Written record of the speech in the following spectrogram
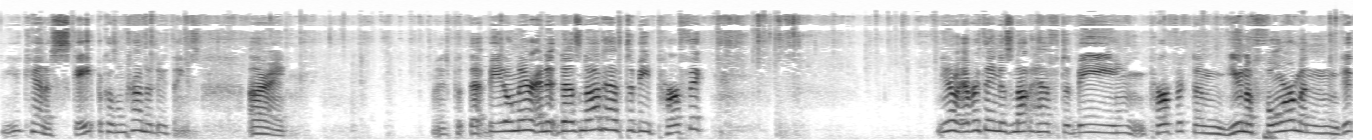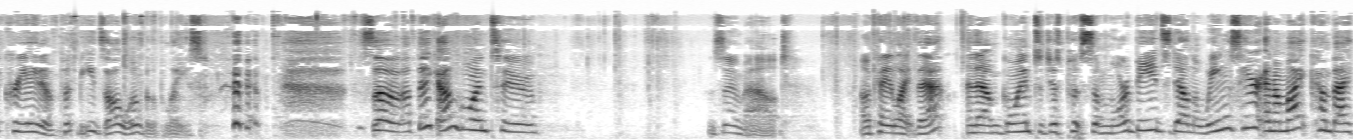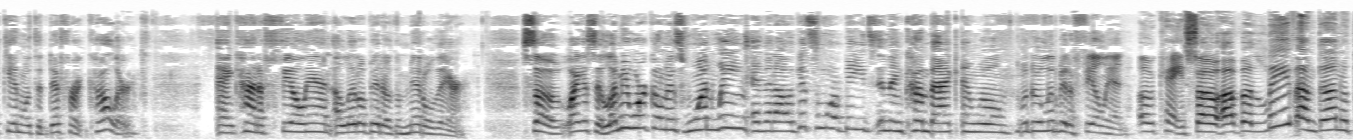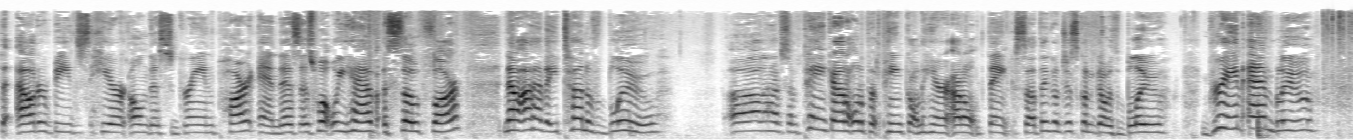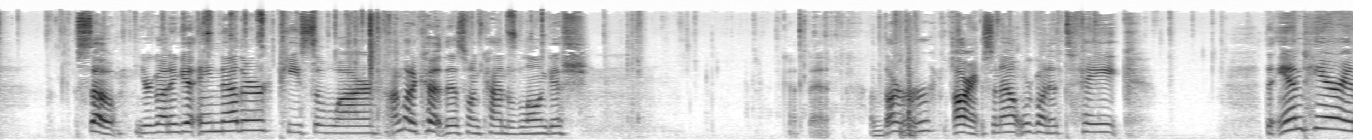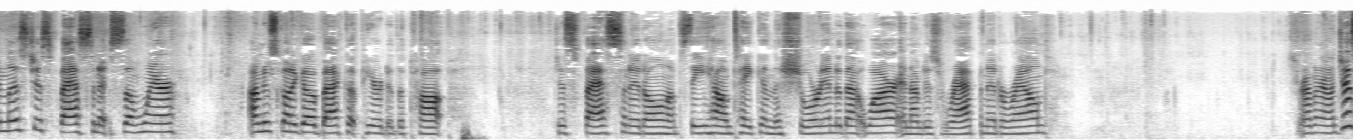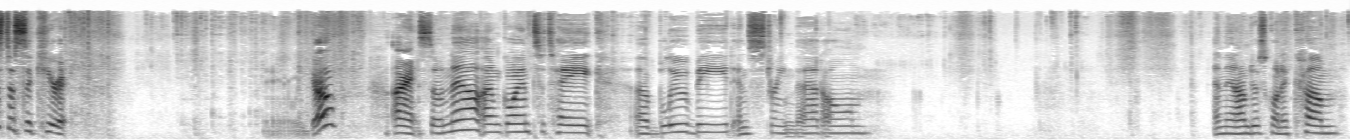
You can't escape because I'm trying to do things. All right. I just put that bead on there, and it does not have to be perfect. You know, everything does not have to be perfect and uniform and get creative. Put beads all over the place. so I think I'm going to zoom out. Okay, like that. And then I'm going to just put some more beads down the wings here. And I might come back in with a different color and kind of fill in a little bit of the middle there. So, like I said, let me work on this one wing and then I'll get some more beads and then come back and we'll we'll do a little bit of fill in. Okay, so I believe I'm done with the outer beads here on this green part and this is what we have so far. Now I have a ton of blue. Uh, I have some pink. I don't want to put pink on here, I don't think. So I think I'm just going to go with blue, green, and blue. So you're going to get another piece of wire. I'm going to cut this one kind of longish cut that there. All right, so now we're going to take the end here and let's just fasten it somewhere. I'm just going to go back up here to the top. Just fasten it on. See how I'm taking the short end of that wire and I'm just wrapping it around. Just wrapping around just to secure it. There we go. All right, so now I'm going to take a blue bead and string that on. And then I'm just going to come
